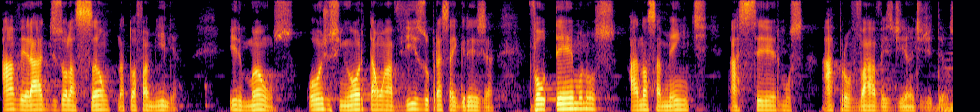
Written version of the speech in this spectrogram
haverá desolação na tua família. Irmãos, hoje o Senhor dá um aviso para essa igreja. Voltemos-nos a nossa mente a sermos aprováveis diante de Deus.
